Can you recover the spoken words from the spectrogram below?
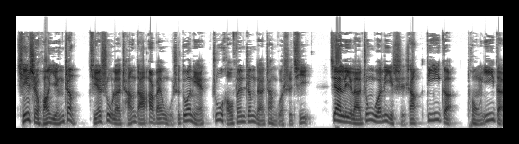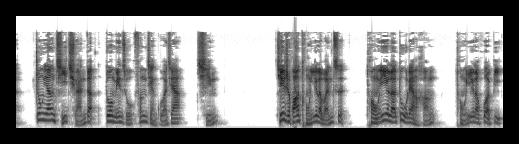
秦始皇嬴政结束了长达二百五十多年诸侯纷争的战国时期，建立了中国历史上第一个统一的中央集权的多民族封建国家——秦。秦始皇统一了文字，统一了度量衡，统一了货币。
